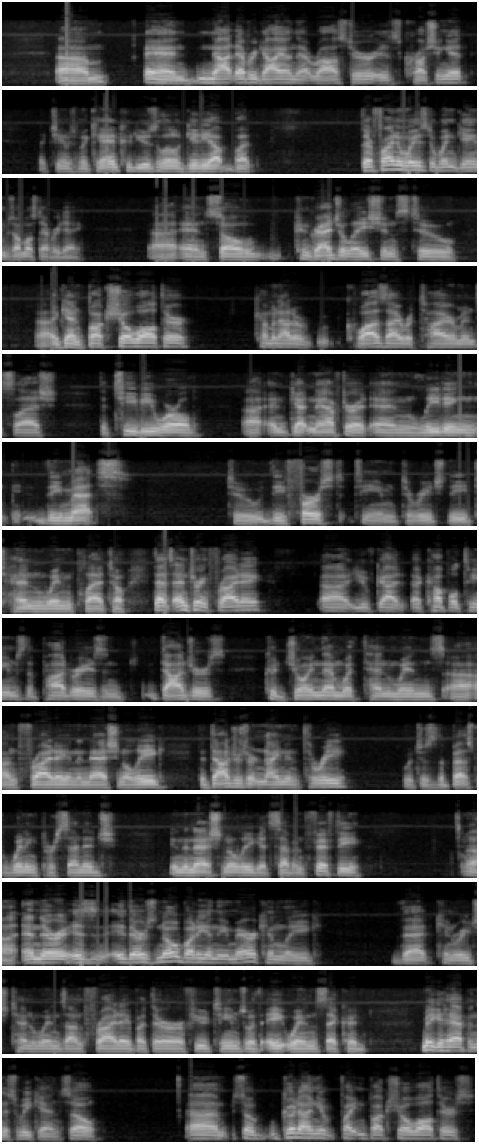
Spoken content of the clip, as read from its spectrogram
Um, and not every guy on that roster is crushing it. Like James McCann could use a little giddy up, but they're finding ways to win games almost every day. Uh, and so, congratulations to, uh, again, Buck Showalter coming out of quasi retirement slash the TV world uh, and getting after it and leading the Mets to the first team to reach the 10 win plateau. That's entering Friday. Uh, you've got a couple teams, the Padres and Dodgers, could join them with 10 wins uh, on Friday in the National League. The Dodgers are 9 and 3, which is the best winning percentage in the National League at 750. Uh, and there is there's nobody in the American League that can reach 10 wins on Friday, but there are a few teams with eight wins that could make it happen this weekend. So, um, so good on you, fighting Buck Showalters.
